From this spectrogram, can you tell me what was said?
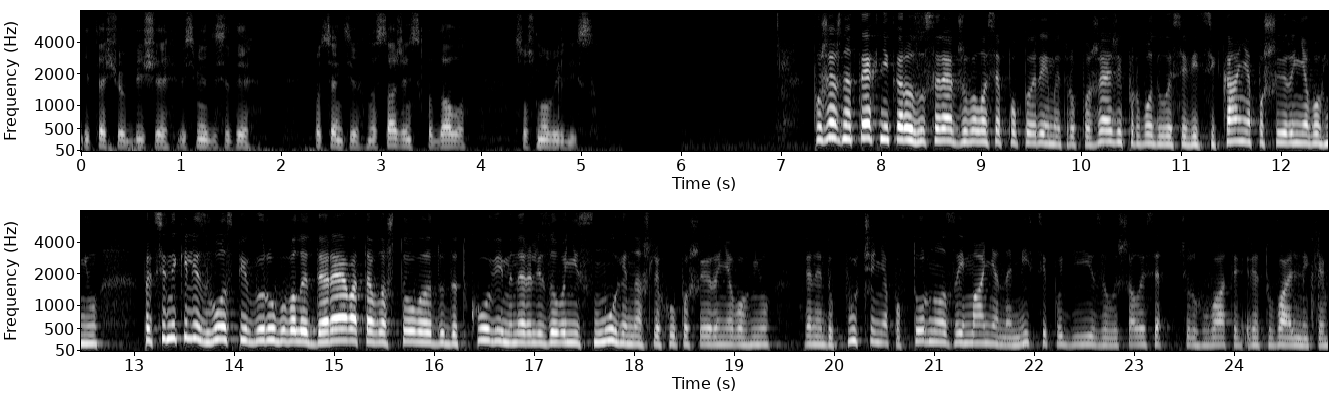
і те, що більше 80% насаджень складало сосновий ліс. Пожежна техніка розосереджувалася по периметру пожежі, проводилося відсікання поширення вогню. Працівники лісгоспів вирубували дерева та влаштовували додаткові мінералізовані смуги на шляху поширення вогню. Для недопущення повторного займання на місці події залишалися чергувати рятувальники.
